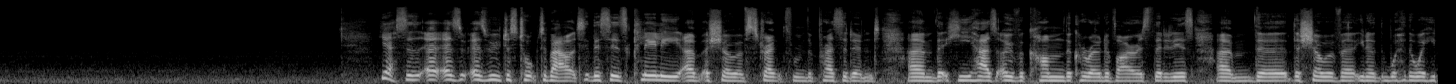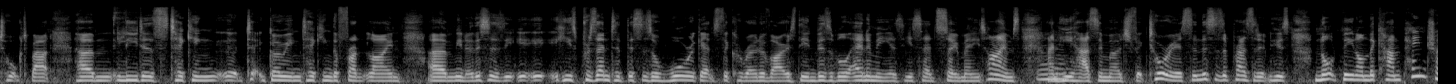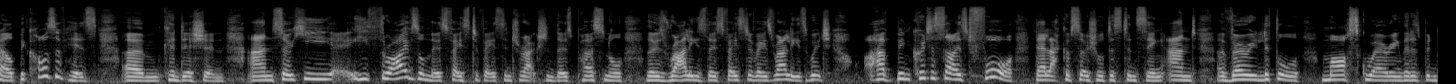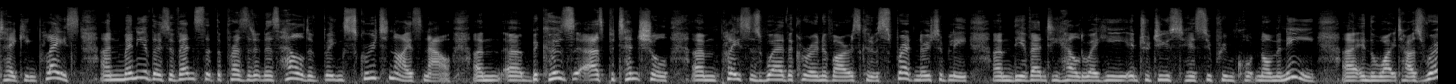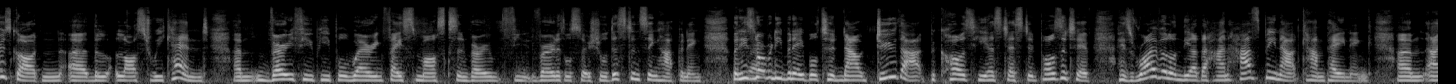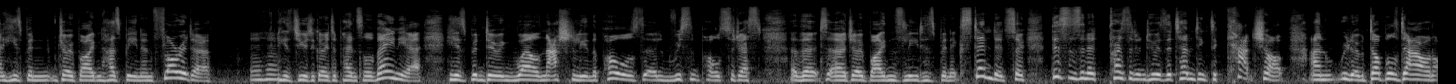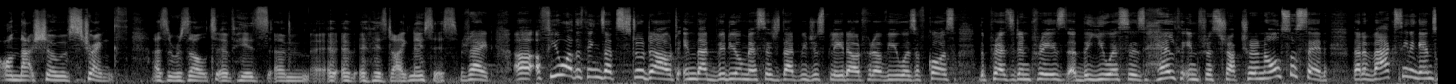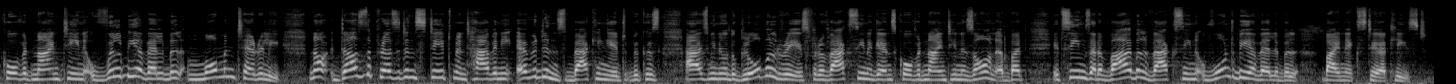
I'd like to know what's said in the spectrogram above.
Yes, as, as we've just talked about, this is clearly um, a show of strength from the president um, that he has overcome the coronavirus. That it is um, the the show of uh, you know the, the, way he talked about um, leaders taking uh, t- going taking the front line. Um, you know, this is he's presented this as a war against the coronavirus, the invisible enemy, as he said so many times, mm-hmm. and he has emerged victorious. And this is a president who's not been on the campaign trail because of his um, condition, and so he he thrives on those face to face face interaction, those personal, those rallies, those face to face rallies, which have been criticised for their lack of social distancing and a very little mask wearing that has been taking place. And many of those events that the president has held are being scrutinised now um, uh, because as potential um, places where the coronavirus could have spread, notably um, the event he held where he introduced his Supreme Court nominee uh, in the White House Rose Garden uh, the last weekend. Um, very few people wearing face masks and very few, very little social distancing happening. But he's right. not really been able to now do that because he has tested positive. His rival, on the other hand, has been out campaigning, um, and he's been Joe Biden has been in Florida. Mm-hmm. He's due to go to Pennsylvania. He has been doing well nationally in the polls. Uh, recent polls suggest that uh, Joe Biden's lead has been extended. So this is a president who is attempting to catch up and you know double down on that show of strength as a result of his um, of, of, his diagnosis. Right. Uh, a few other things that stood out in that video message that we just played out for our viewers. Of course, the president praised the U.S.'s health infrastructure and also said that a vaccine against COVID-19 will be available momentarily. Now, does the president's statement have any evidence backing it? Because, as we know, the global race for a vaccine against COVID 19 is on, but it seems that a viable vaccine won't be available by next year at least.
